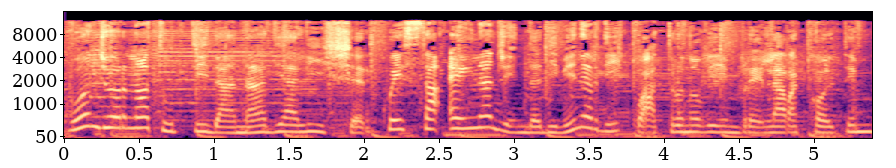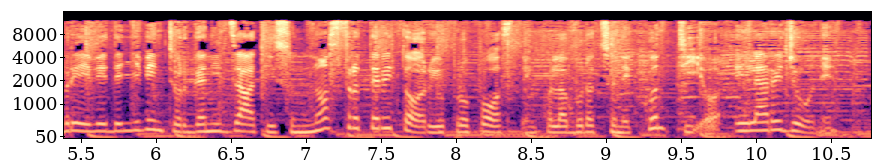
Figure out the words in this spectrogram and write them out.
Buongiorno a tutti da Nadia Lischer. Questa è in agenda di venerdì 4 novembre, la raccolta in breve degli eventi organizzati sul nostro territorio proposta in collaborazione con Tio e la Regione.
